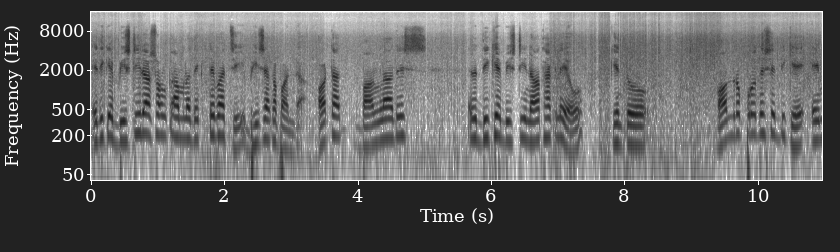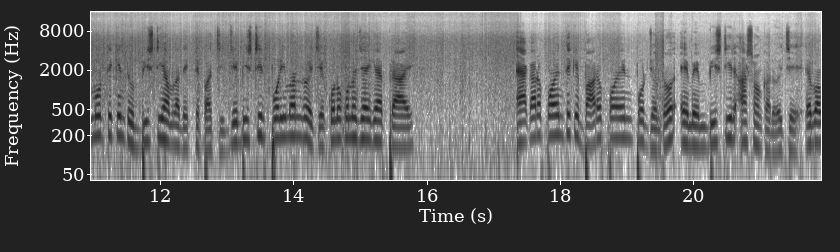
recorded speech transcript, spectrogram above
এদিকে বৃষ্টির আশঙ্কা আমরা দেখতে পাচ্ছি ভিশাখাপান্ডা অর্থাৎ বাংলাদেশ এর দিকে বৃষ্টি না থাকলেও কিন্তু অন্ধ্রপ্রদেশের দিকে এই মুহূর্তে কিন্তু বৃষ্টি আমরা দেখতে পাচ্ছি। যে বৃষ্টির পরিমাণ রয়েছে কোনো কোনো জায়গায় প্রায় এগারো পয়েন্ট থেকে বারো পয়েন্ট পর্যন্ত এমএম বৃষ্টির আশঙ্কা রয়েছে এবং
